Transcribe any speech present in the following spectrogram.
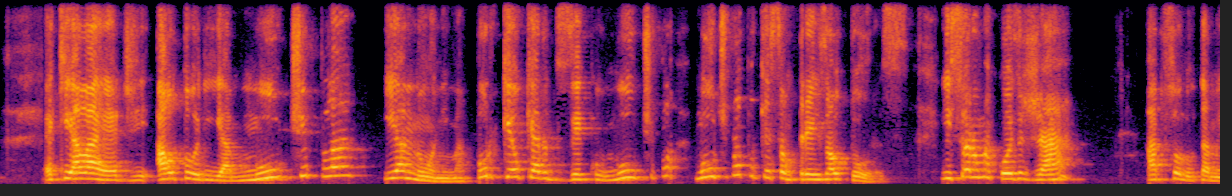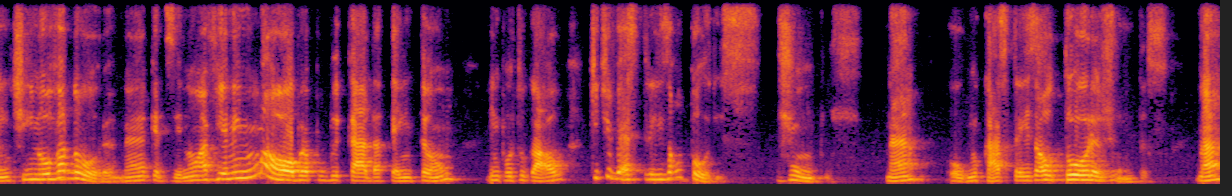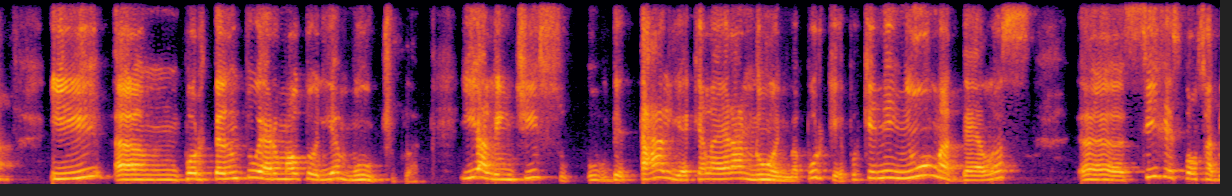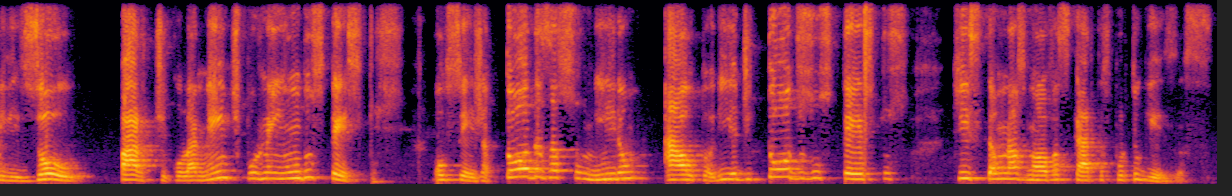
é que ela é de autoria múltipla e anônima. Por que eu quero dizer com múltipla? Múltipla porque são três autoras. Isso era uma coisa já absolutamente inovadora, né? Quer dizer, não havia nenhuma obra publicada até então em Portugal que tivesse três autores juntos, né? Ou no caso três autoras juntas, né? E, um, portanto, era uma autoria múltipla. E, além disso, o detalhe é que ela era anônima. Por quê? Porque nenhuma delas uh, se responsabilizou particularmente por nenhum dos textos. Ou seja, todas assumiram a autoria de todos os textos que estão nas novas cartas portuguesas.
